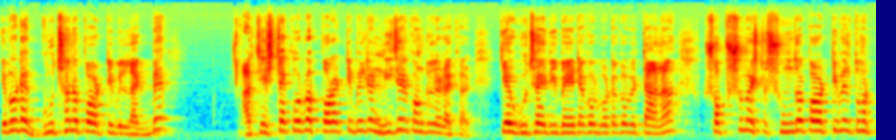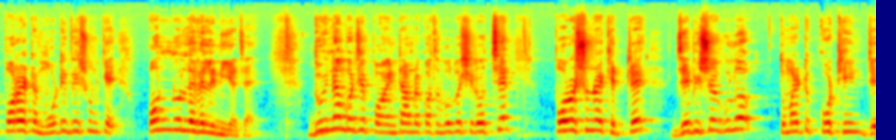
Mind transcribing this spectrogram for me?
এবং একটা গুছানো পড়ার টেবিল লাগবে। আর চেষ্টা করবা পড়ার টেবিলটা নিজের কন্ট্রোলে রাখার। কেউ গুছাই দিবে, এটা করবে, ওটা করবে, তা না। সবসময় একটা সুন্দর পড়ার টেবিল তোমার পড়ার একটা মোটিভেশনকে অন্য লেভেলে নিয়ে যায়। দুই নম্বর যে পয়েন্টটা আমরা কথা বলব সেটা হচ্ছে পড়াশোনার ক্ষেত্রে যে বিষয়গুলো তোমার একটু কঠিন, যে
